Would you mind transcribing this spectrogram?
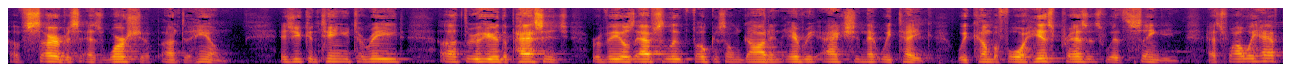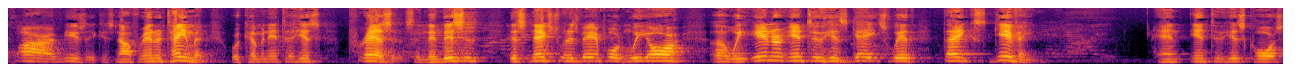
of service as worship unto Him. As you continue to read uh, through here, the passage reveals absolute focus on God in every action that we take. We come before His presence with singing. That's why we have choir and music. It's not for entertainment. We're coming into His presence. And then this is this next one is very important. We are uh, we enter into His gates with thanksgiving, and into His courts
